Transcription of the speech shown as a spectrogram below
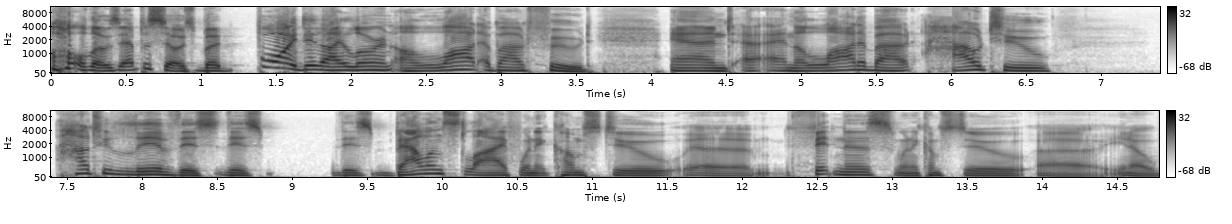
all those episodes. But boy, did I learn a lot about food and uh, and a lot about how to how to live this this this balanced life when it comes to uh, fitness, when it comes to uh, you know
